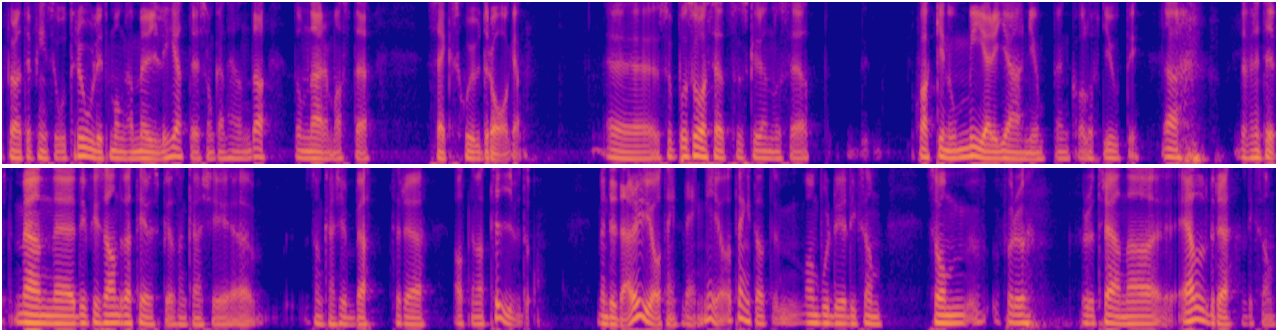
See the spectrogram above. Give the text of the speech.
För att det finns otroligt många möjligheter som kan hända de närmaste 6-7 dragen. Eh, så på så sätt så skulle jag nog säga att Schack är nog mer järnjump än Call of Duty. Ja. Definitivt. Men eh, det finns andra tv-spel som kanske är, som kanske är bättre alternativ då. Men det där har ju jag tänkt länge. Jag har tänkt att man borde liksom, som för att, för att träna äldre, liksom,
